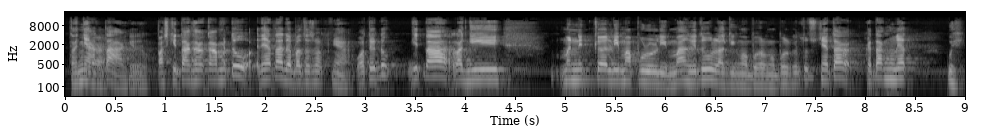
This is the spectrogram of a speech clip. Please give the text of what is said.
Ternyata gitu. Pas kita rekam itu ternyata ada batas waktunya. Waktu itu kita lagi menit ke 55 gitu lagi ngobrol-ngobrol gitu ternyata kita ngeliat wih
